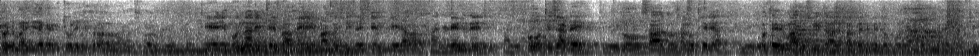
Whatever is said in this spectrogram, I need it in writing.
ਢੁੱਡ ਮਾਰੀ ਜਿਹਦਾ ਕਰਕੇ ਚੋਲੇ 'ਚ ਪ੍ਰੋਬਲਮ ਆ ਗਈ। ਓਕੇ ਓਕੇ ਤੇ ਉਹਨਾਂ ਨੇ ਇੱਥੇ ਬਾਬੇ ਮਾਧੋ ਜੀ ਦੇ ਇੱਥੇ ਡੇਰਾ ਵਾ ਹਾਂਜੀ। ਪਿੰਡ ਦੇ ਵਿੱਚ। ਹਾਂਜੀ। ਉਹ ਉੱਥੇ ਛੱਡ ਆਏ। ਠੀਕ। ਦੋ ਸਾਲ ਦੋ ਸਾਲ ਉੱਥੇ ਰਿਹਾ। ਠੀਕ। ਉੱਥੇ ਫਿਰ ਮਾਧੋ ਸ਼ਹੀਦ ਵਾਲੇ ਬਾਬੇ ਨੇ ਮੈਨੂੰ ਫੋਨ ਲਾ ਕੇ ਮੈਂ ਠੀਕ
